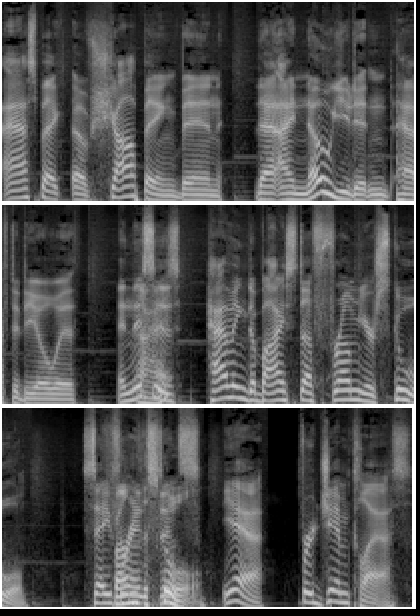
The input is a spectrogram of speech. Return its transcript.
aspect of shopping, Ben, that I know you didn't have to deal with, and this right. is having to buy stuff from your school. Say From for the instance, school? yeah, for gym class,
